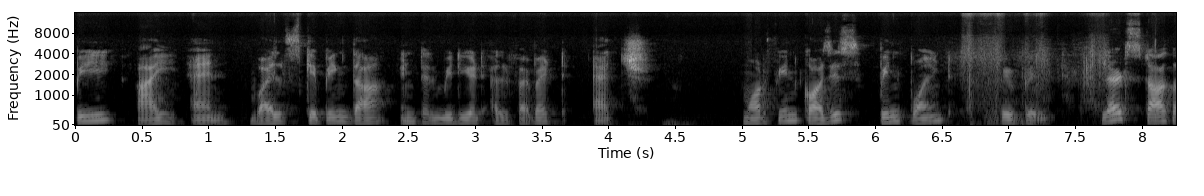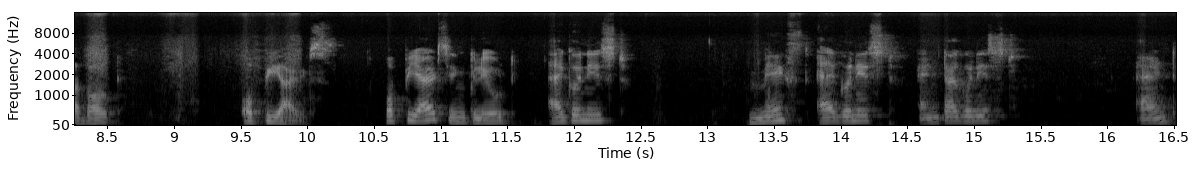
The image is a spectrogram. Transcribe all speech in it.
PIN while skipping the intermediate alphabet H. Morphine causes pinpoint pupil. Let's talk about opioids. Opioids include agonist, mixed agonist, antagonist, and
